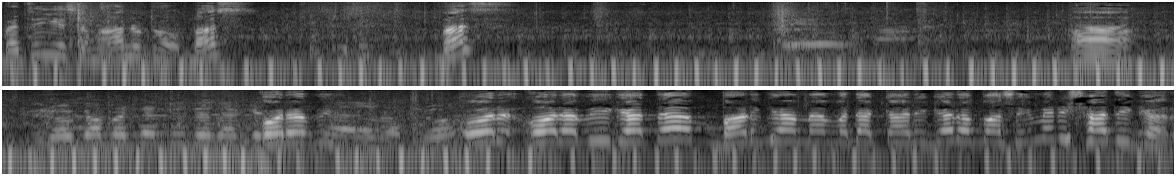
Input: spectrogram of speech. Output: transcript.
बच्चे, ये सामान उठाओ। बस। बस। हाँ। और अभी और और अभी कहता है बढ़ गया मैं बड़ा कारीगर अब बस ही मेरी शादी कर।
